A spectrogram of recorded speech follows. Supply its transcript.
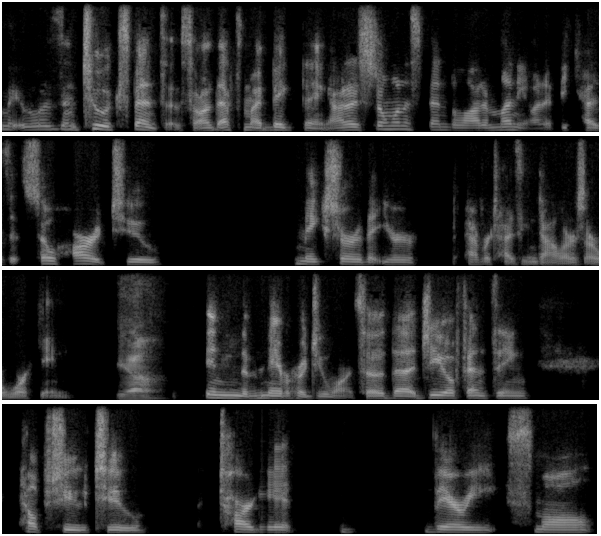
it wasn't too expensive. So that's my big thing. I just don't want to spend a lot of money on it because it's so hard to make sure that your advertising dollars are working. Yeah. In the neighborhood you want. So the geofencing helps you to target very small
